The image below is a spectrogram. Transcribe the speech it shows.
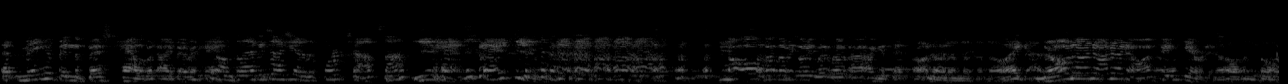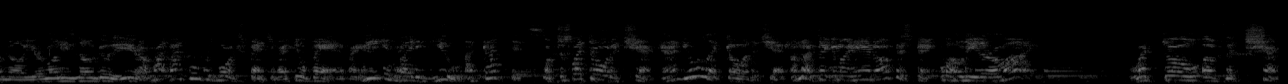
That may have been the best halibut I've ever had. Well, had. I'm glad we talked you out of the pork chops, huh? Yes, thank you. oh, let me, let me, let me, I'll get that. Oh no, no, no, no, no! I got it. No, no, no, your money's no good here. No, my, my food was more expensive. I feel bad. If I we invited you. I got this. Look, just let throwing a check, huh? You let go of the check. I'm not taking my hand off this thing. Well, neither am I. Let go of the check.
